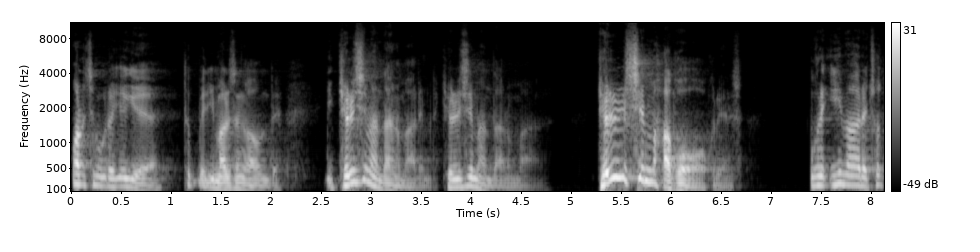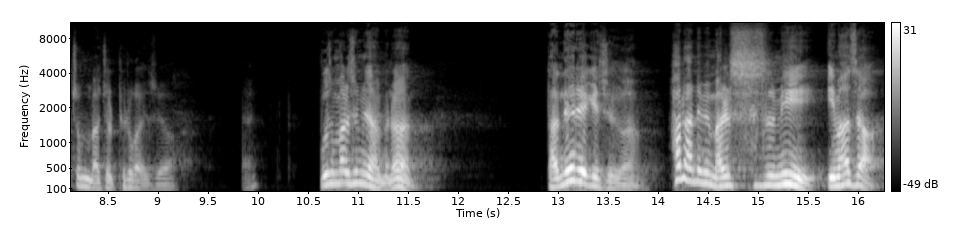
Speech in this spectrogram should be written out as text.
오늘 아침 우리가 여기에 특별히 이 말씀 가운데 이 결심한다는 말입니다. 결심한다는 말. 결심하고 그래서 우리 이 말에 초점 맞출 필요가 있어요. 예? 무슨 말씀이냐면은 다니엘에게 지금 하나님의 말씀이 임하자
